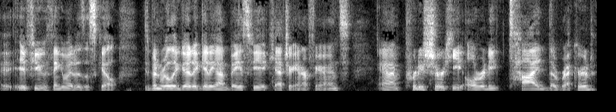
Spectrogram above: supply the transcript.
if you think of it as a skill. He's been really good at getting on base via catcher interference. And I'm pretty sure he already tied the record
